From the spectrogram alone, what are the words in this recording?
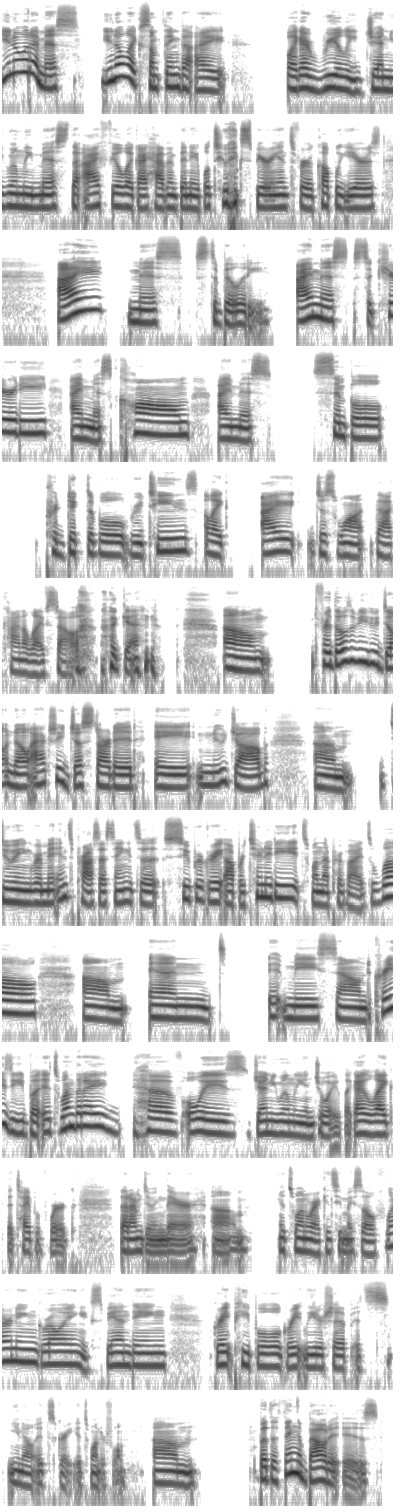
You know what I miss? You know, like something that I like I really genuinely miss that I feel like I haven't been able to experience for a couple years. I miss stability. I miss security. I miss calm. I miss simple, predictable routines. Like, I just want that kind of lifestyle again. um, for those of you who don't know, I actually just started a new job um, doing remittance processing. It's a super great opportunity. It's one that provides well. Um, and it may sound crazy, but it's one that I have always genuinely enjoyed. Like, I like the type of work that I'm doing there. Um, it's one where I can see myself learning, growing, expanding, great people, great leadership. It's, you know, it's great. It's wonderful. Um, but the thing about it is,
